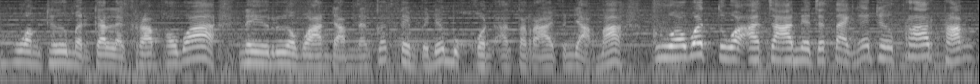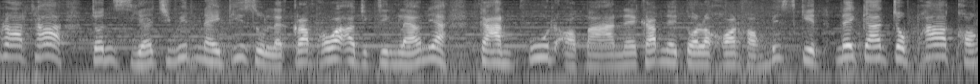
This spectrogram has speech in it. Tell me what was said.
บห่วงเธอเหมือนกันแหละครับ เพราะว่าในเรือวานดำนั้นก็เต็มไปด้วยบุคคลอันตรายเป็นอย่างมาก กลัวว่าตัวอาจารย์เนี่ยจะแต่งให้เธอพลาดพลั้งพลาดท่าจนเสียชีวิตในที่สุดแหละครับ เพราะว่าเอาจริง ๆ แล้วเนี่ยการพูดออกมานะครับในตัวละครของบิสกิตในการจบภาคของ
